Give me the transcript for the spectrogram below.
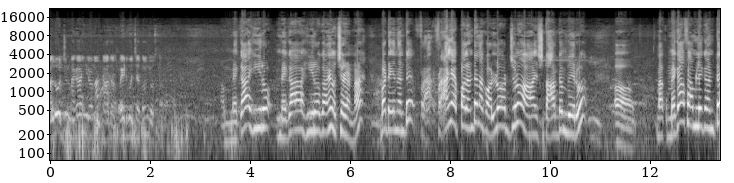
అల్లు అర్జున్ మెగా హీరోనా కాదా? బయటకు వచ్చేద్దాం అని చూస్తాను మెగా హీరో మెగా హీరోగానే వచ్చాడన్న. బట్ ఏంటంటే ఫ్రా ఫ్రాంక్గా చెప్పాలంటే నాకు అల్లు అర్జున్ స్టార్డమ్ వేరు. నాకు మెగా ఫ్యామిలీ కంటే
